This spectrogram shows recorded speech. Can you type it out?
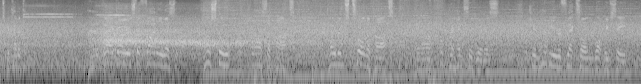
It's become a... And there goes the final whistle. Arsenal class apart, opponents torn apart. They are comprehensive winners. But Jim, how do you reflect on what we've seen?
